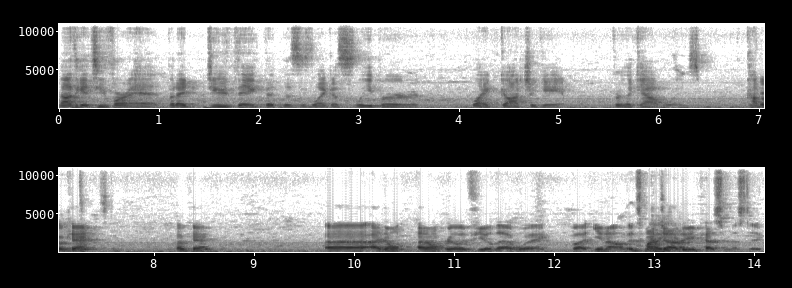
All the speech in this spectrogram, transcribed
not to get too far ahead, but I do think that this is like a sleeper, like gotcha game for the Cowboys coming Okay. into this game. Okay. Uh, I don't. I don't really feel that way, but you know, it's my Oh, job yeah. to be pessimistic.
